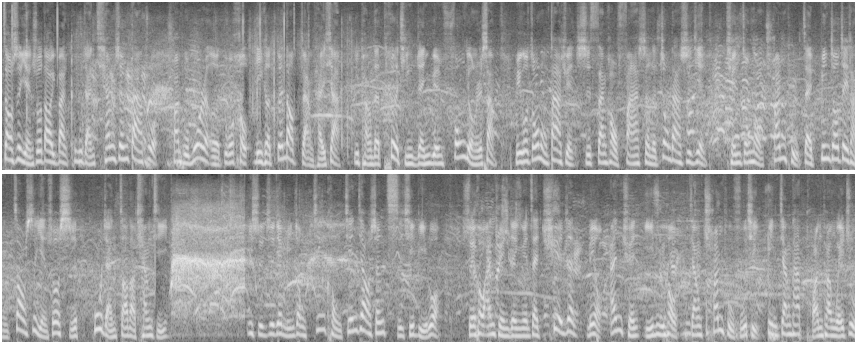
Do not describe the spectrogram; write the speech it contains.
造势演说到一半，忽然枪声大作，川普摸着耳朵后，立刻蹲到讲台下，一旁的特勤人员蜂拥而上。美国总统大选十三号发生了重大事件，前总统川普在宾州这场造势演说时，忽然遭到枪击，一时之间，民众惊恐尖叫声此起彼落。随后，安全人员在确认没有安全疑虑后，将川普扶起，并将他团团围住。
